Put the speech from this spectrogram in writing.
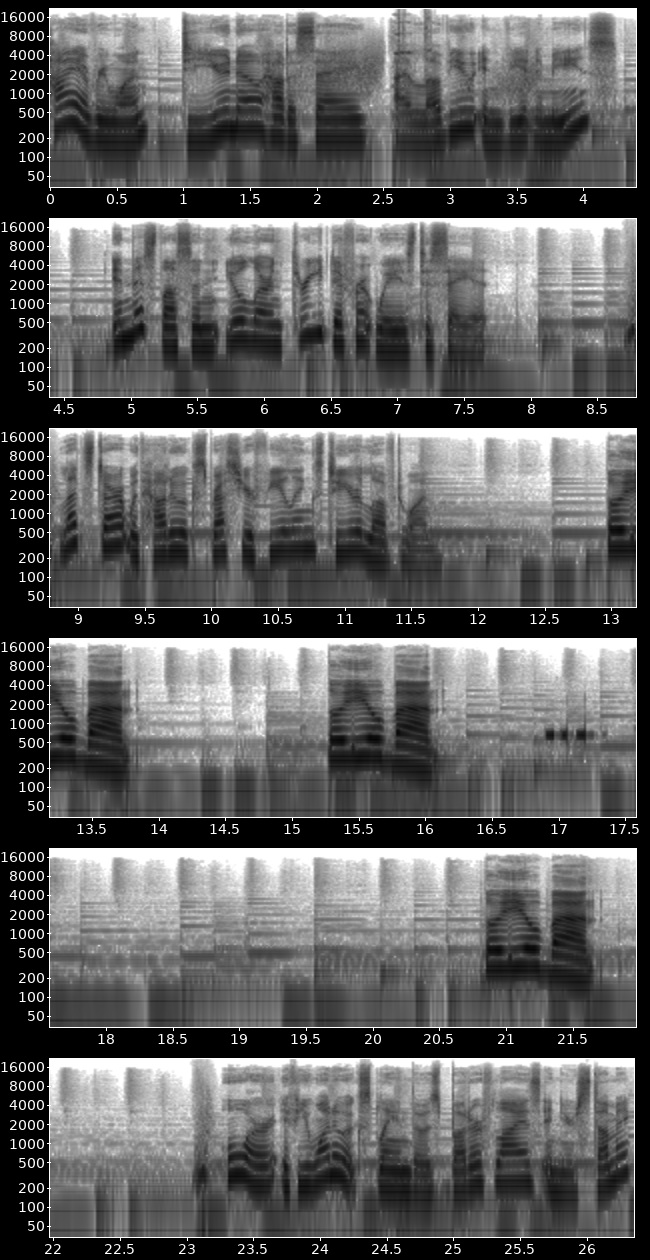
Hi everyone! Do you know how to say I love you in Vietnamese? In this lesson, you'll learn three different ways to say it. Let's start with how to express your feelings to your loved one. Tôi yêu bạn. Tôi yêu bạn. Tôi yêu bạn. Or if you want to explain those butterflies in your stomach,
